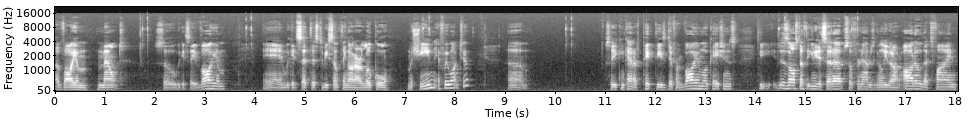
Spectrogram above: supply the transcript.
a volume mount. So we could say volume and we could set this to be something on our local machine if we want to. Um, so you can kind of pick these different volume locations. This is all stuff that you need to set up. So for now, I'm just going to leave it on auto. That's fine.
